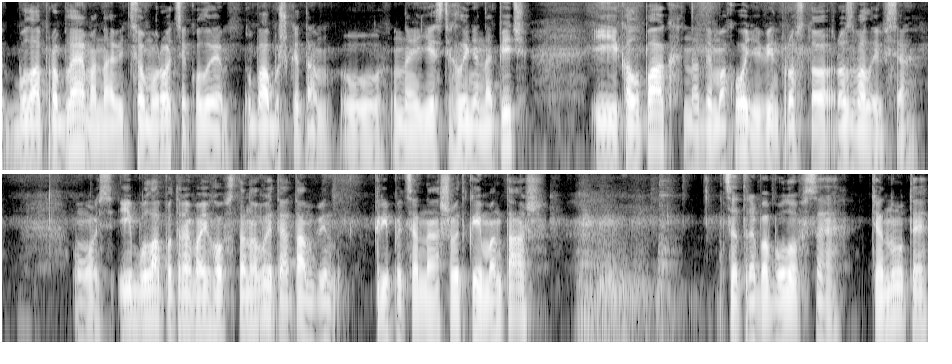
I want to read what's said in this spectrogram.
Була проблема навіть в цьому році, коли у бабушки там у, у неї є глиняна піч, і колпак на димоході він просто розвалився. Ось. І була потреба його встановити, а там він кріпиться на швидкий монтаж. Це треба було все тягнути.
